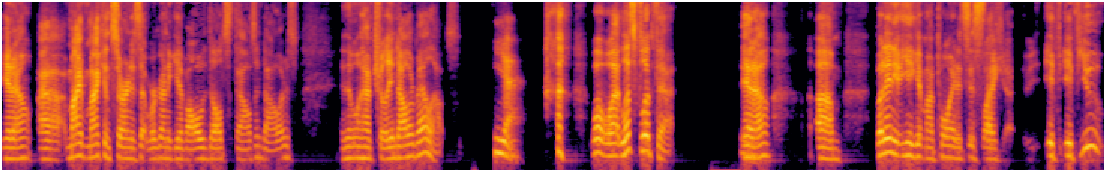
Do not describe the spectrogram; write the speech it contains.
You know, uh, my my concern is that we're going to give all adults a thousand dollars, and then we'll have trillion dollar bailouts. Yeah. well, what? Let's flip that. You yeah. know, um, but anyway, you get my point. It's just like if if you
